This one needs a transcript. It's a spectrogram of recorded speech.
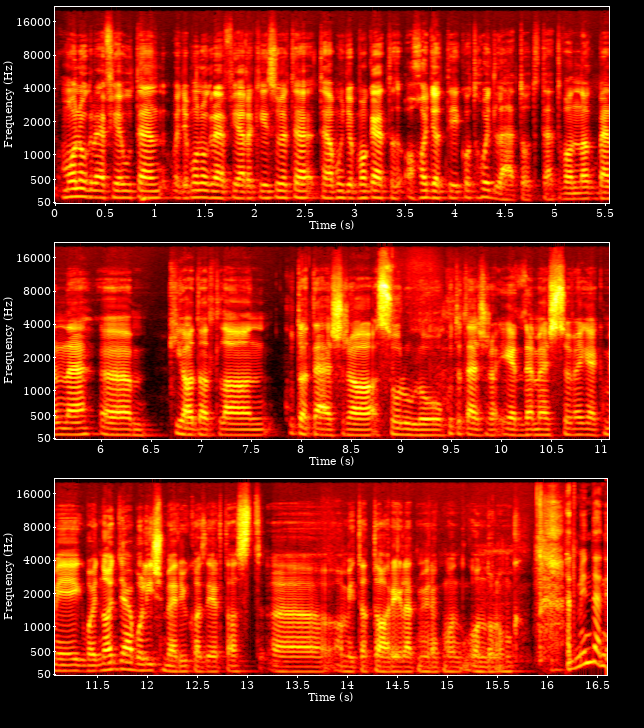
A monográfia után, vagy a monográfiára készült, te, amúgy a magát, a, hagyatékot hogy látod? Tehát vannak benne ö, kiadatlan, kutatásra szoruló, kutatásra érdemes szövegek még, vagy nagyjából ismerjük azért azt, ö, amit a tar életműnek gondolunk? Hát minden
